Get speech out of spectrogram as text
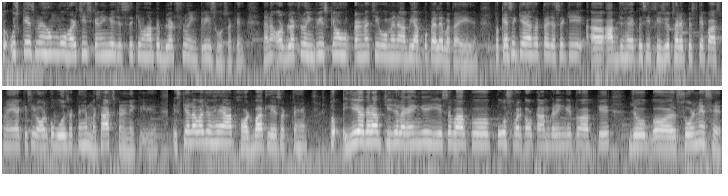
तो उस केस में हम वो हर चीज़ करेंगे जिससे कि वहाँ पे ब्लड फ्लो इंक्रीज़ हो सके, है ना? और ब्लड फ्लो इंक्रीज़ क्यों करना चाहिए वो मैंने अभी आपको पहले बताई ही। है तो कैसे किया जा सकता है? जैसे कि आप जो है किसी फिजियोथेरेपिस्ट के पास में या किसी और को बोल सकते हैं मसाज करने के लिए। इसके अलावा जो है आप हॉट बाथ ले सकते हैं। तो ये अगर आप चीज़ें लगाएँगे, ये सब आप पोस्ट वर्कआउट काम करेंगे तो आपके जो सोरनेस है,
